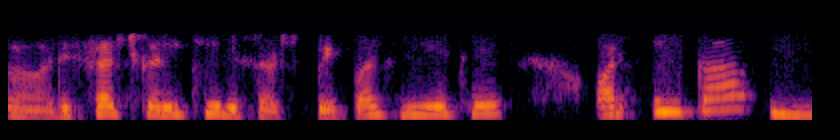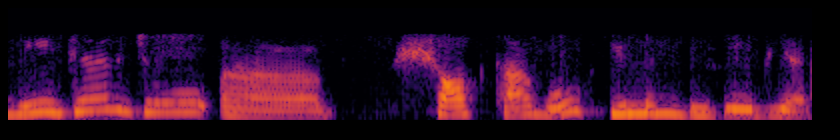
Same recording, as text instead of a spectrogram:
रिसर्च करी थी रिसर्च पेपर्स दिए थे और इनका मेजर जो शौक था वो ह्यूमन बिहेवियर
